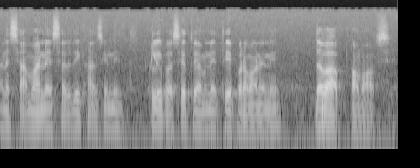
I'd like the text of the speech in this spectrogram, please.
અને સામાન્ય શરદી, ખાંસીની તકલીફ હશે તો એમને તે પ્રમાણેની દવા આપવામાં આવશે.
